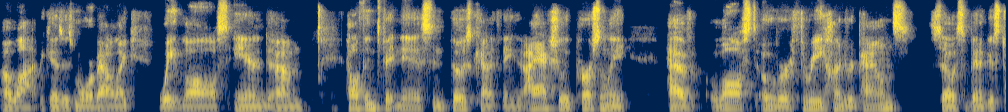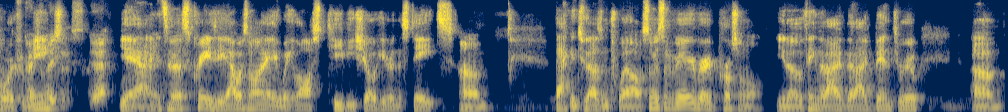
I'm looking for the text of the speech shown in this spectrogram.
a lot because it's more about like weight loss and um, health and fitness and those kind of things. I actually personally have lost over 300 pounds So it's been a good story for me. Yeah. Yeah. It's, it's crazy. I was on a weight loss TV show here in the States um, back in 2012. So it's a very, very personal, you know, thing that I've, that I've been through. Um,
